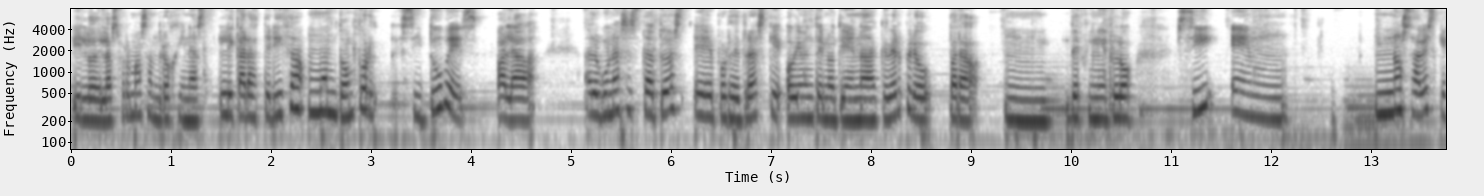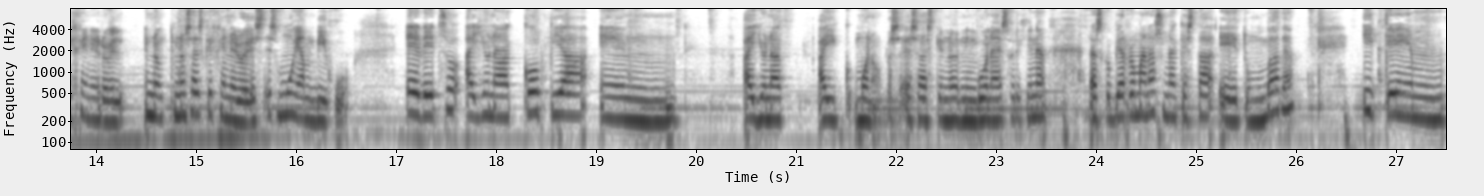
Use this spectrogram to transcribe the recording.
y lo de las formas andróginas le caracteriza un montón por si tú ves a la, algunas estatuas eh, por detrás que obviamente no tienen nada que ver, pero para mm, definirlo, sí, em, no sabes qué género no, no, sabes qué género es, es muy ambiguo. Eh, de hecho, hay una copia en, hay una hay, bueno, esas que ninguna es original. Las copias romanas, una que está eh, tumbada y que, mm,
